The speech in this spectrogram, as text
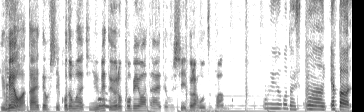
夢を与えてほしい子供たちに夢と喜びを与えてほしいドラゴンズファンの。こういうことです。まあやっぱね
